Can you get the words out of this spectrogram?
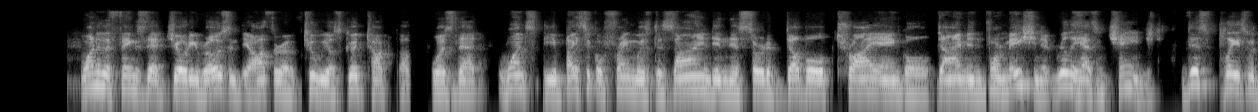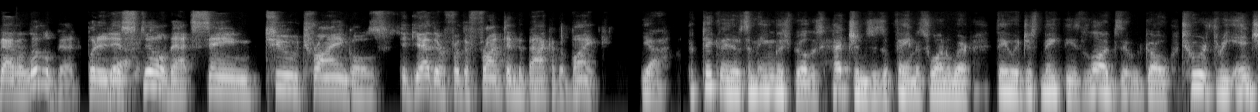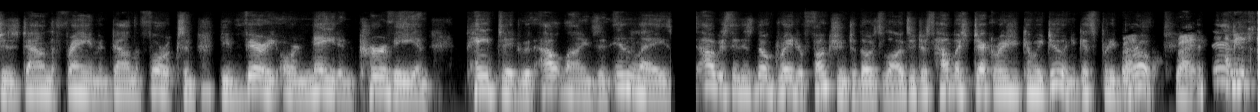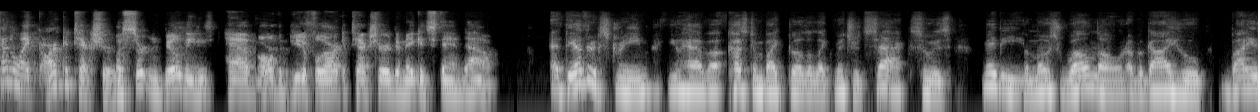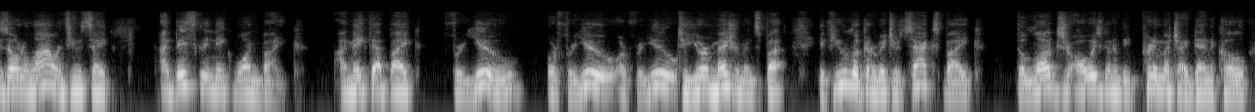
One of the things that Jody Rosen, the author of Two Wheels Good, talked about was that once the bicycle frame was designed in this sort of double triangle diamond formation, it really hasn't changed. This plays with that a little bit, but it yeah. is still that same two triangles together for the front and the back of the bike. Yeah. Particularly, there's some English builders. Hetchins is a famous one where they would just make these lugs that would go two or three inches down the frame and down the forks and be very ornate and curvy and painted with outlines and inlays obviously there's no greater function to those lugs. It's just how much decoration can we do? And it gets pretty broke. Right. right. Then, I mean, it's kind of like architecture. Certain buildings have yeah. all the beautiful architecture to make it stand out. At the other extreme, you have a custom bike builder like Richard Sachs, who is maybe the most well known of a guy who, by his own allowance, he would say, I basically make one bike. I make that bike for you or for you or for you to your measurements. But if you look at a Richard Sachs bike, the lugs are always going to be pretty much identical.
